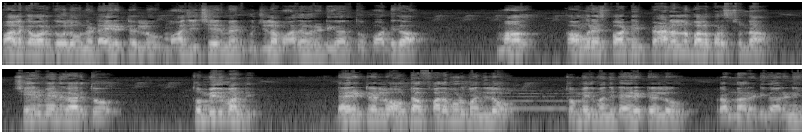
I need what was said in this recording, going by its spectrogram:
పాలకవర్గంలో ఉన్న డైరెక్టర్లు మాజీ చైర్మన్ గుజ్జుల మాధవరెడ్డి గారితో పాటుగా మా కాంగ్రెస్ పార్టీ ప్యానల్ను బలపరుస్తున్న చైర్మన్ గారితో తొమ్మిది మంది డైరెక్టర్లు అవుట్ ఆఫ్ పదమూడు మందిలో తొమ్మిది మంది డైరెక్టర్లు రమణారెడ్డి గారిని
